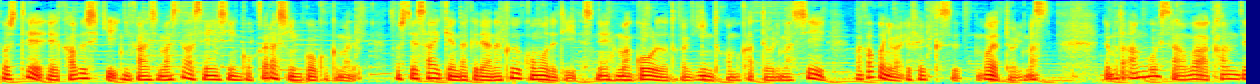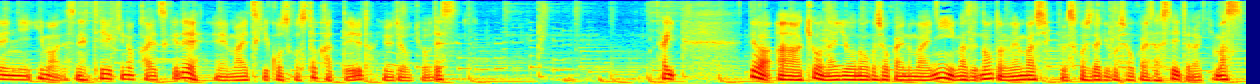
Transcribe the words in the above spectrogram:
そして株式に関しましては先進国から新興国まで、そして債券だけではなくコモディティですね、まあ、ゴールドとか銀とかも買っておりますし、まあ、過去には FX もやっております。でまた暗号資産は完全に今はですね、定期の買い付けで毎月コツコツと買っているという状況です。はい。では、あ今日内容のご紹介の前に、まずノートのメンバーシップ少しだけご紹介させていただきます。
